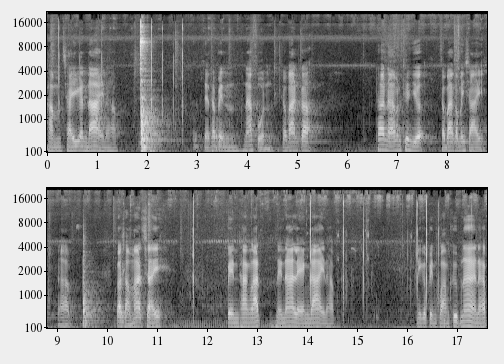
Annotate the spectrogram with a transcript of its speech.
ทำใช้กันได้นะครับ แต่ถ้าเป็นหน้าฝนชาวบ้านก็ ถ้าน้ำมันขึ้นเยอะชาวบ้านก็ไม่ใช้นะครับ ก็สามารถใช้เป็นทางลัดในหน้าแรงได้นะครับ นี่ก็เป็นความคืบหน้านะครับ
